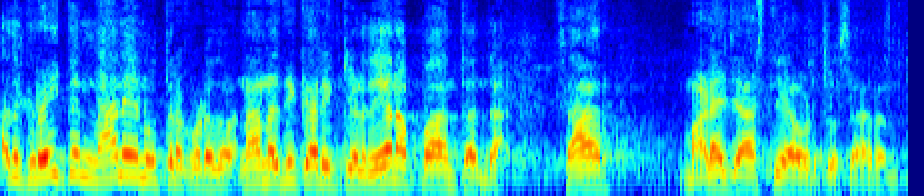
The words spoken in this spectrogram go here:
ಅದಕ್ಕೆ ರೈತನ ನಾನೇನು ಉತ್ತರ ಕೊಡೋದು? ನಾನು ಅಧಿಕಾರಿ ಕೇಳಿದೆ, ಏನಪ್ಪ ಅಂತಂದ. ಸಾರ್, ಮಳೆ ಜಾಸ್ತಿ ಆಗ್ಬಿಡ್ತು ಸಾರ್ ಅಂತ.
